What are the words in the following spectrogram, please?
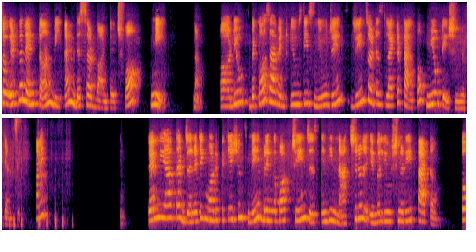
So it will in turn be an disadvantage for me uh, due because I have introduced these new genes, genes, so it is like a type of mutation, you can say. Fine. Then we have that genetic modifications may bring about changes in the natural evolutionary pattern. तो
